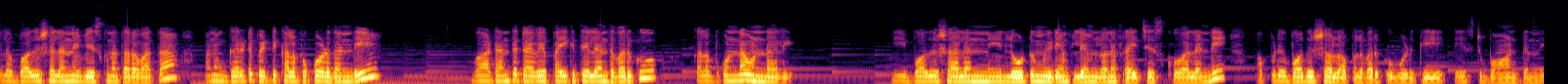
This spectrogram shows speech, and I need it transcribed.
ఇలా బాదుషాలన్నీ వేసుకున్న తర్వాత మనం గరిట పెట్టి కలపకూడదండి. వాటంతట అవే పైకి తేలేంత వరకు కలపకుండా ఉండాలి. ఈ బాదుషాలన్నీ లో టు మీడియం ఫ్లేమ్లోనే ఫ్రై చేసుకోవాలండి. అప్పుడే బాదుషా లోపల వరకు ఉడికి టేస్ట్ బాగుంటుంది.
